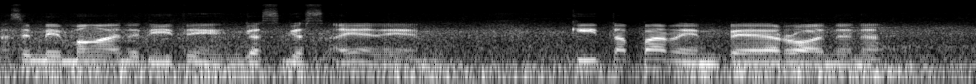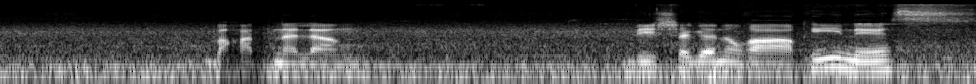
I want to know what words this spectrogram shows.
Kasi may mga ano dito eh gas-gas ayan ayan. Kita pa rin pero ano na bakat na lang. Hindi siya ganun kakakinis.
